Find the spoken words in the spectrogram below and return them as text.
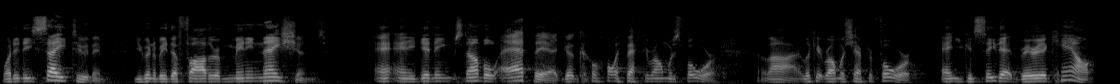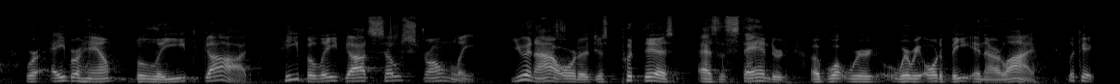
What did he say to them? You're going to be the father of many nations. And, and he didn't even stumble at that. Go, go, all the way back to Romans 4. Right, look at Romans chapter 4, and you can see that very account where Abraham believed God. He believed God so strongly you and I ought to just put this as the standard of what we're, where we ought to be in our life. Look at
